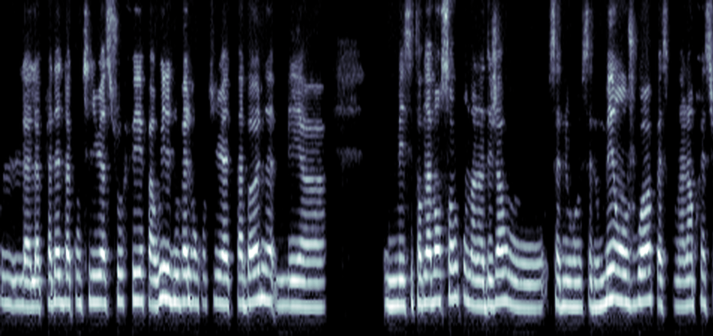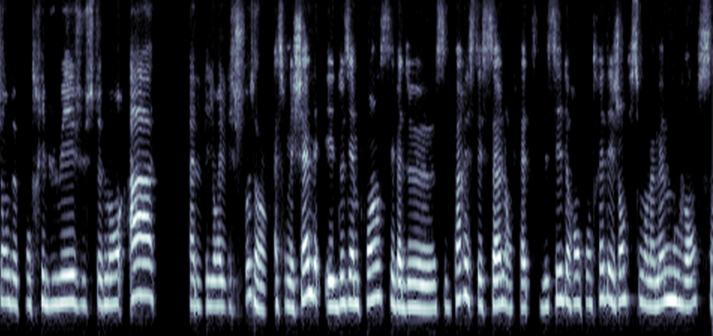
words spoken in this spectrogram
la, la, planète va continuer à se chauffer. Enfin, oui, les nouvelles vont continuer à être pas bonnes, mais euh, mais c'est en avançant qu'on en a déjà, on, ça nous ça nous met en joie parce qu'on a l'impression de contribuer justement à améliorer les choses à son échelle. Et deuxième point, c'est bah, de ne pas rester seul, en fait, d'essayer de rencontrer des gens qui sont dans la même mouvance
